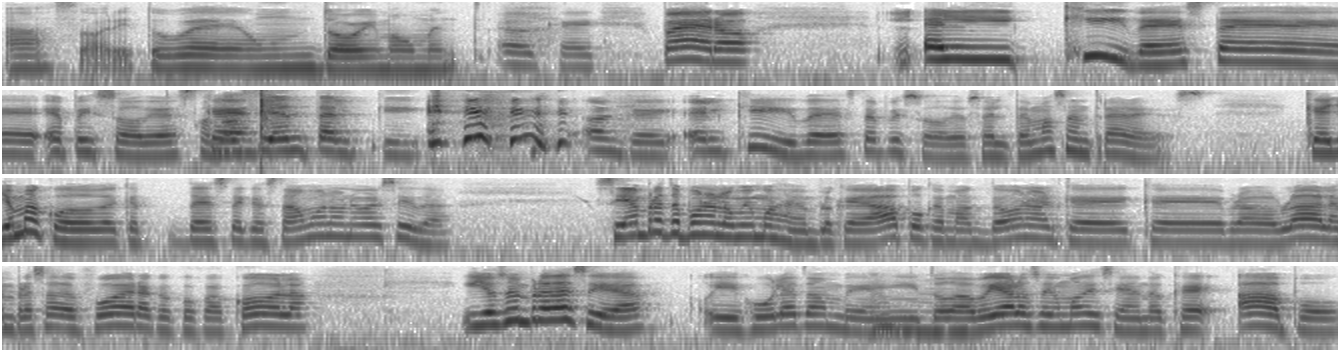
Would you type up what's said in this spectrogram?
Ah, sorry, tuve un Dory moment. ok. Pero el key de este episodio es Cuando que... sienta el ki. Ok, el key de este episodio, o sea, el tema central es que yo me acuerdo de que desde que estábamos en la universidad, siempre te ponen los mismos ejemplos, que Apple, que McDonald's, que, que bla, bla, bla, la empresa de fuera, que Coca-Cola. Y yo siempre decía, y Julia también, y todavía lo seguimos diciendo, que Apple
